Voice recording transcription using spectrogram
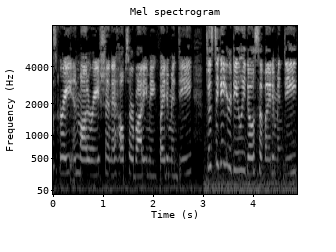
is great in moderation. It helps our body make vitamin D. Just to get your daily dose of vitamin D,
